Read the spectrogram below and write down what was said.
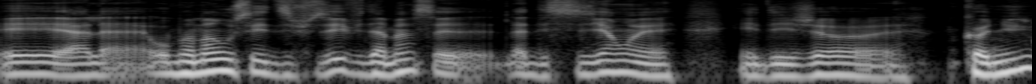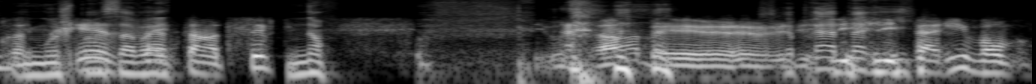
et au moment où c'est diffusé, évidemment, la décision est, déjà connue. Et moi, je pense que ça va être attentif. Non. Ah, ben, euh, les, paris vont,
